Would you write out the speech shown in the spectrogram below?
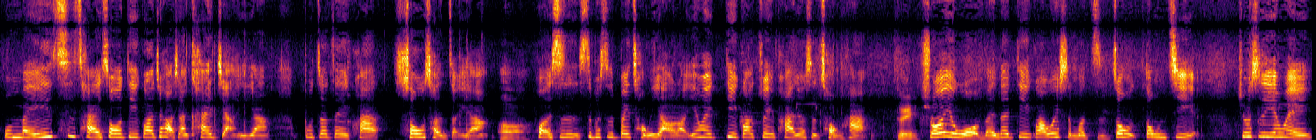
我每一次采收地瓜就好像开奖一样，不知道这一块收成怎样啊，或者是是不是被虫咬了？因为地瓜最怕就是虫害。对，所以我们的地瓜为什么只种冬季？就是因为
